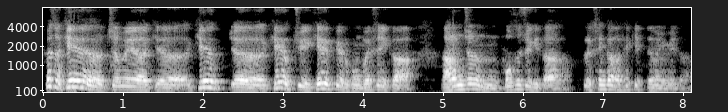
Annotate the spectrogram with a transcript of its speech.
그래서 개혁, 저, 뭐야, 개- 개혁, 어, 개혁주의, 개혁교회를 공부했으니까, 나름 저는 보수적이다. 그렇게 생각을 했기 때문입니다.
